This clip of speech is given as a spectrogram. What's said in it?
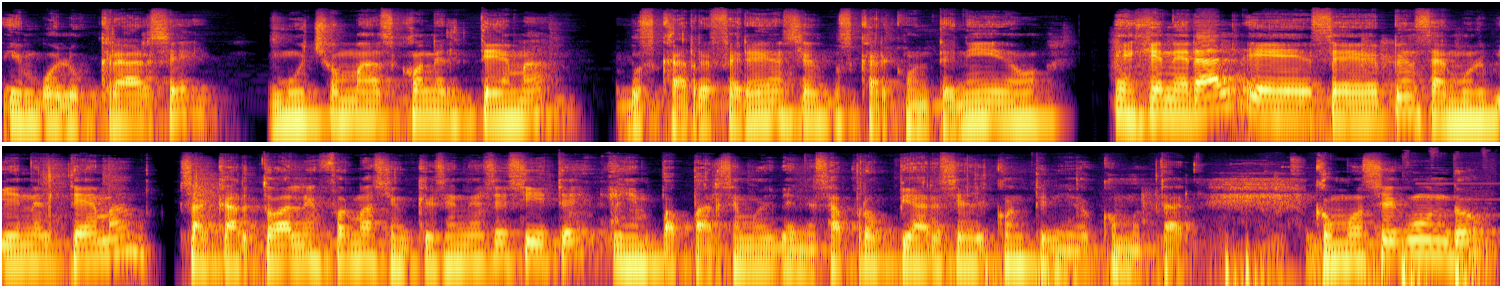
involucrarse mucho más con el tema, buscar referencias, buscar contenido, en general, eh, se debe pensar muy bien el tema, sacar toda la información que se necesite y empaparse muy bien, es apropiarse del contenido como tal. Como segundo,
